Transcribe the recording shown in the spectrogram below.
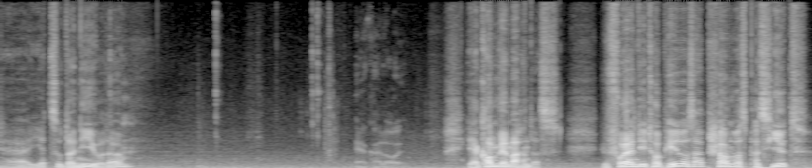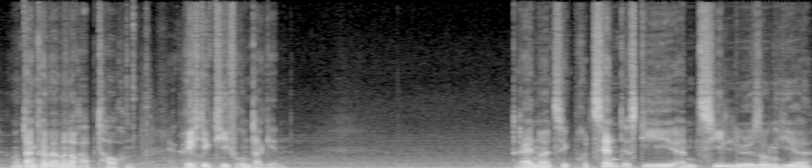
Ja, jetzt oder nie, oder? Ja, komm, wir machen das. Wir feuern die Torpedos ab, schauen, was passiert und dann können wir immer noch abtauchen. Richtig tief runtergehen. 93% ist die ähm, Ziellösung hier.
